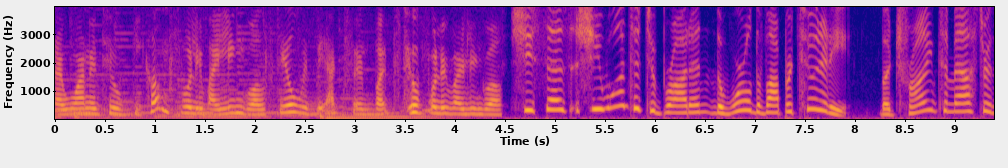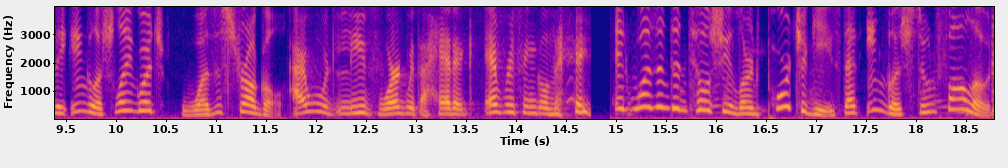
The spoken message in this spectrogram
I wanted to become fully bilingual, still with the accent, but still fully bilingual. She says she wanted to broaden the world of opportunity, but trying to master the English language was a struggle. I would leave work with a headache every single day. It wasn't until she learned Portuguese that English soon followed.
